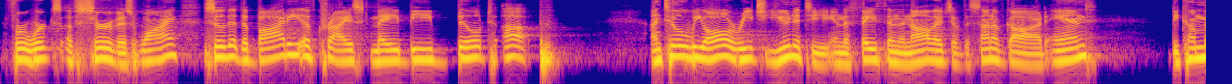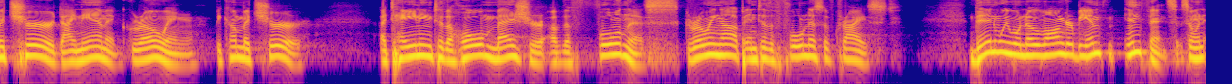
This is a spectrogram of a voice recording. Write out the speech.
for works of service. Why? So that the body of Christ may be built up until we all reach unity in the faith and the knowledge of the Son of God and become mature, dynamic, growing, become mature attaining to the whole measure of the fullness, growing up into the fullness of Christ. Then we will no longer be infants. So, an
